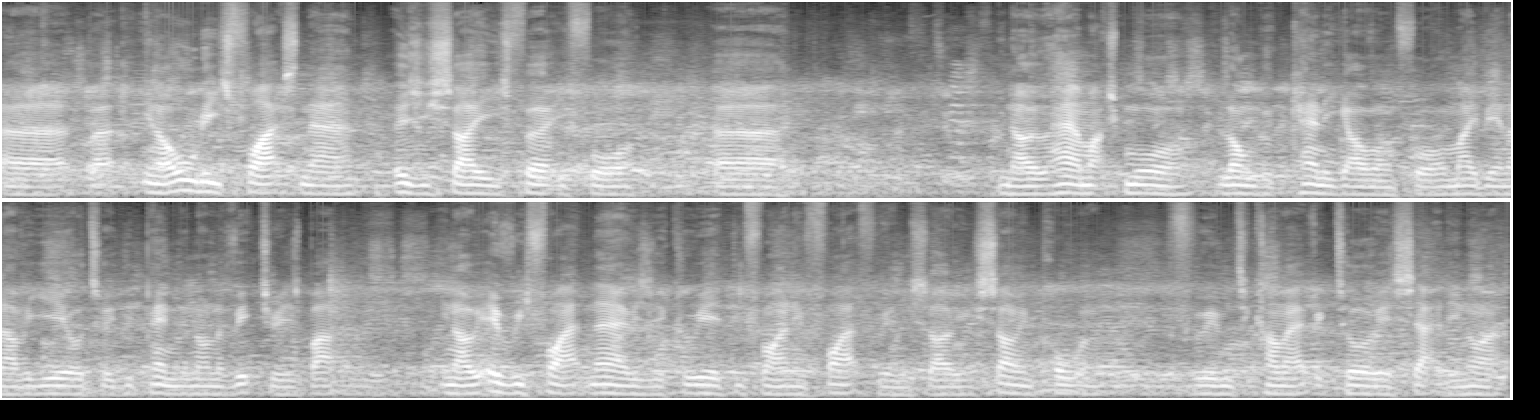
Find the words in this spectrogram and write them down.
Uh, but you know, all these fights now, as you say, he's 34. Uh, you know, how much more longer can he go on for? Maybe another year or two, depending on the victories. But you know, every fight now is a career-defining fight for him. So it's so important for him to come out victorious Saturday night.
